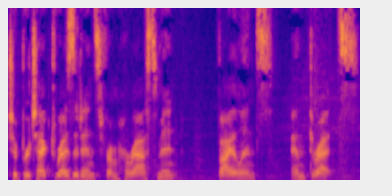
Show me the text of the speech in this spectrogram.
to protect residents from harassment, violence, and threats.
